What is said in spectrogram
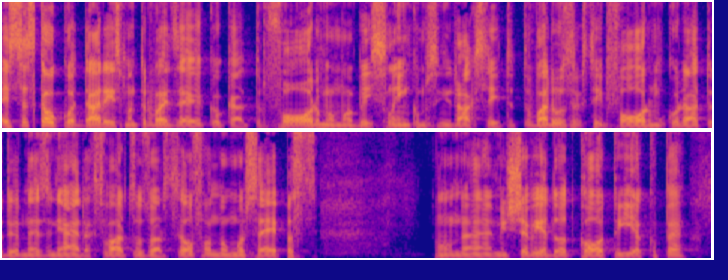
es esmu kaut ko darījis, man tur vajadzēja kaut kādu formu, man bija slinkums viņu rakstīt. Tad tu vari uzrakstīt formu, kurā tur ir, nezinu, jāieraksta vārds, uzvārds, telefona numurs, e-pasts. Un uh, viņš tev iedod kodu, iekopē. Uh,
